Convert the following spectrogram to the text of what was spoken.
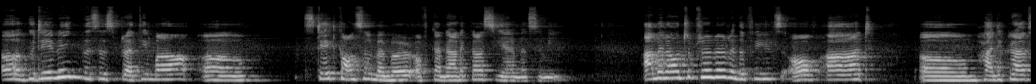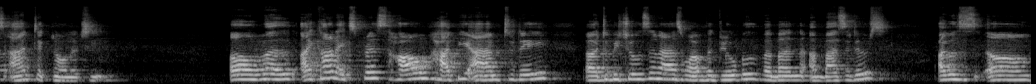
Uh, good evening. This is Pratima, uh, State Council member of Karnataka CIMSME. I'm an entrepreneur in the fields of art, um, handicrafts, and technology. Uh, well, I can't express how happy I am today uh, to be chosen as one of the global women ambassadors. I was uh,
